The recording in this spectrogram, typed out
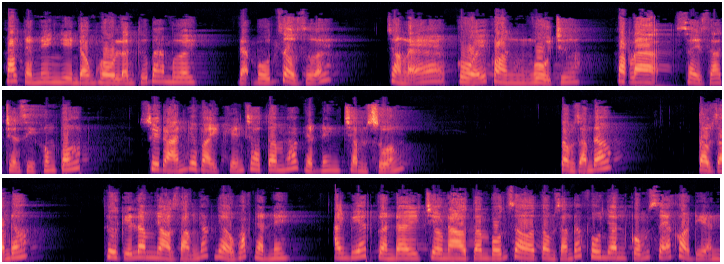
Hoắc Nhật Ninh nhìn đồng hồ lần thứ 30, đã 4 giờ rưỡi. Chẳng lẽ cô ấy còn ngủ chưa? Hoặc là xảy ra chuyện gì không tốt? Suy đoán như vậy khiến cho tâm Hoắc Nhật Ninh trầm xuống. Tổng giám đốc, tổng giám đốc. Thư ký Lâm nhỏ giọng nhắc nhở Hoắc Nhật Ninh. Anh biết gần đây chiều nào tầm 4 giờ tổng giám đốc phu nhân cũng sẽ gọi điện.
